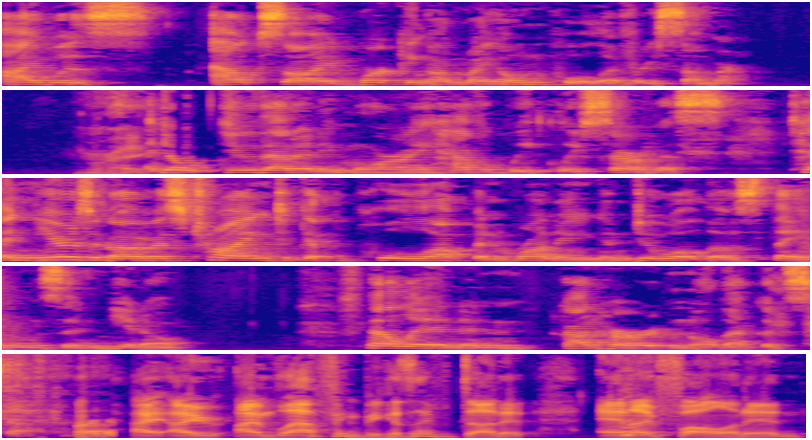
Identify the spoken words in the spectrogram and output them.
I was outside working on my own pool every summer. Right. I don't do that anymore. I have a weekly service. 10 years ago, I was trying to get the pool up and running and do all those things. And, you know, fell in and got hurt and all that good stuff. But I, I am laughing because I've done it and I've fallen in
